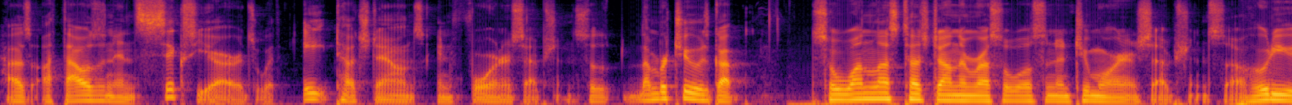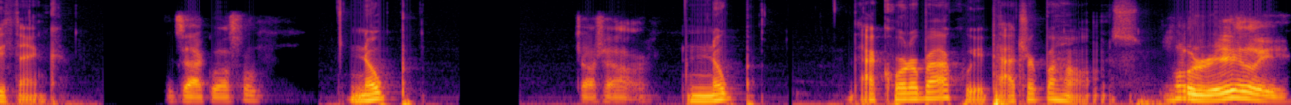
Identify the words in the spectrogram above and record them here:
has 1,006 yards with eight touchdowns and four interceptions. So number two has got so one less touchdown than Russell Wilson and two more interceptions. So who do you think? Zach Wilson. Nope. Josh Allen. Nope. That quarterback would be Patrick Mahomes. Oh, really?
